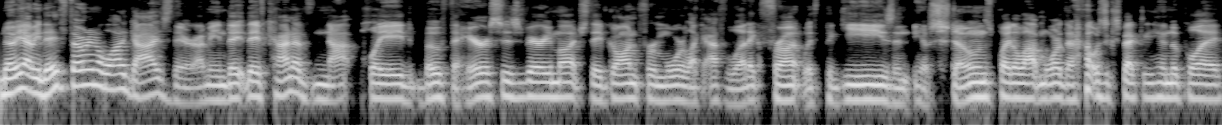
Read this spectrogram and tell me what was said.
No, yeah, I mean they've thrown in a lot of guys there. I mean they they've kind of not played both the Harrises very much. They've gone for more like athletic front with Pegues and you know Stones played a lot more than I was expecting him to play.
